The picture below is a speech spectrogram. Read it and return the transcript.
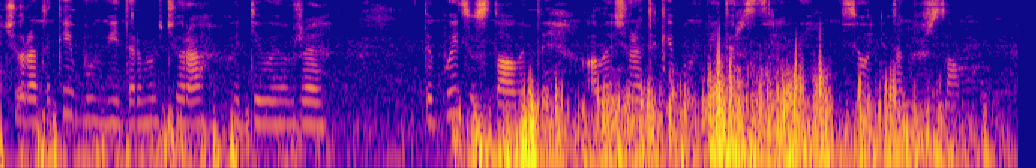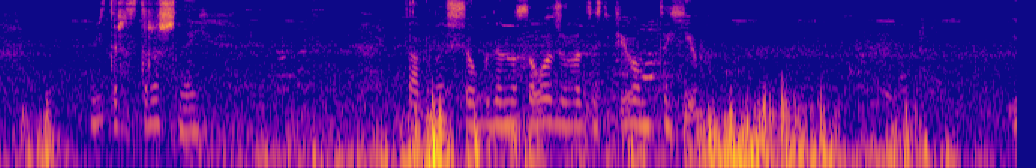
Вчора такий був вітер. Ми вчора хотіли вже теплицю ставити, але вчора такий був вітер сильний. І сьогодні так же само. Вітер страшний. Так, ну що, будемо насолоджуватися співом птахів і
